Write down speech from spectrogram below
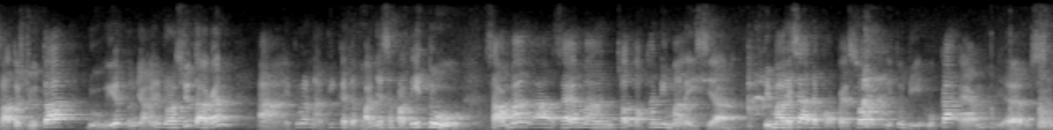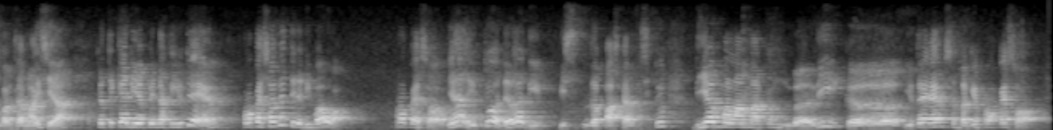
100 juta, di UIR tunjangannya 200 juta kan? Nah, itulah nanti ke depannya seperti itu. Sama uh, saya mencontohkan di Malaysia. Di Malaysia ada profesor itu di UKM, ya, bangsa Malaysia. Ketika dia pindah ke UTM, profesornya tidak dibawa profesornya itu adalah dilepaskan ke situ dia melamar kembali ke UTM sebagai profesor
